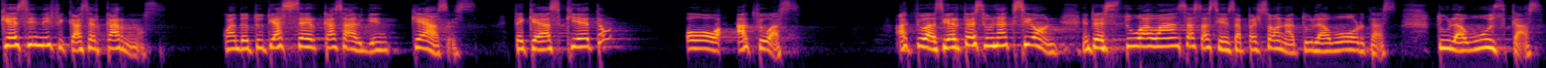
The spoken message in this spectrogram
¿qué significa acercarnos? Cuando tú te acercas a alguien, ¿qué haces? ¿Te quedas quieto o actúas? Actúa, ¿cierto? Es una acción. Entonces tú avanzas hacia esa persona, tú la abordas, tú la buscas,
